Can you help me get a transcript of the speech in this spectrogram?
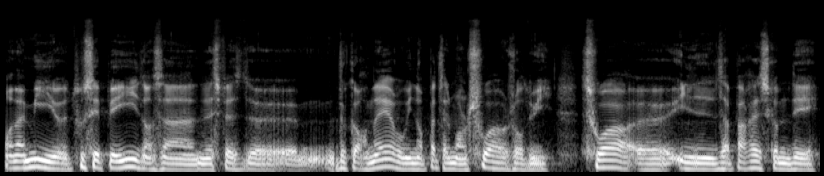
on a mis euh, tous ces pays dans un, une espèce de, de, corner où ils n'ont pas tellement le choix aujourd'hui. Soit euh, ils apparaissent comme des,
